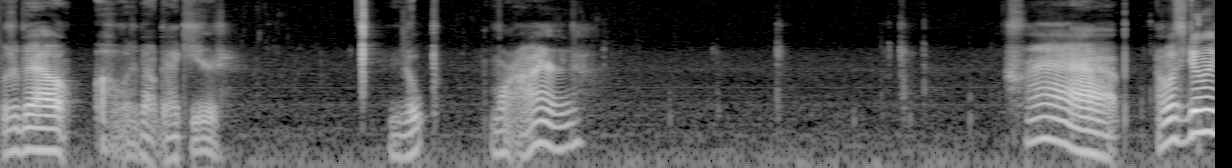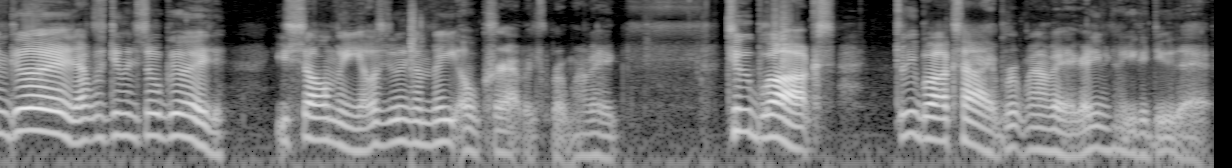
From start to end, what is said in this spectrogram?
What about... Oh, what about back here? Nope. More iron. Crap. I was doing good. I was doing so good. You saw me. I was doing a mate. Oh, crap. I just broke my leg. Two blocks. Three blocks high. Broke my leg. I didn't even know you could do that.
